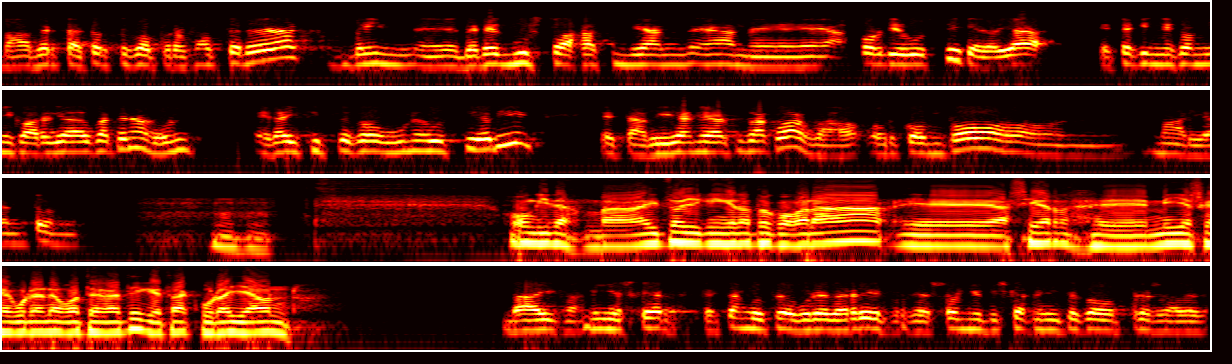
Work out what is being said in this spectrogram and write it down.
ba, berta etortzeko promotoreak, behin e, bere guztua jatzen dian e, akordio guztik, edo ja, etekin ekonomiko argia daukatena, duen, eraikitzeko gune guzti hori, eta bidean eratutakoak, ba, hor konpon, Mari Anton. Ongi da, ba, hitz horiekin geratuko gara, e, asier, e, mila esker gure negotegatik eta kuraia hon. Bai, ba, mila esker, petan gute gure berri, porque soñu pizkatzen diteko preso da.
